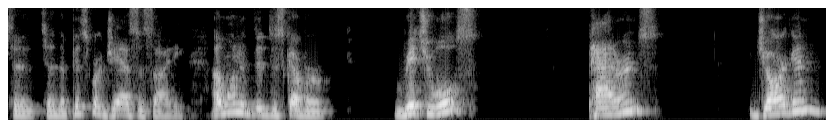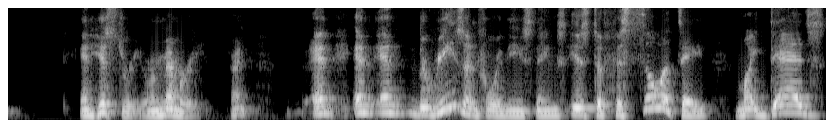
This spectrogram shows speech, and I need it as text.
to, to the Pittsburgh Jazz Society, I wanted to discover rituals, patterns, jargon, and history or memory. Right, and and and the reason for these things is to facilitate my dad's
